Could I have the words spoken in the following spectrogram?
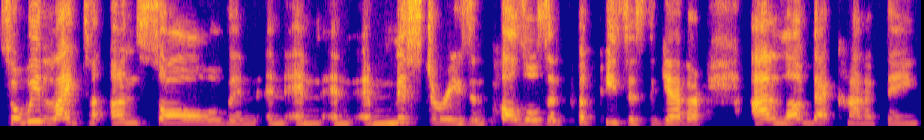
So we like to unsolve and and, and and and mysteries and puzzles and put pieces together. I love that kind of thing.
